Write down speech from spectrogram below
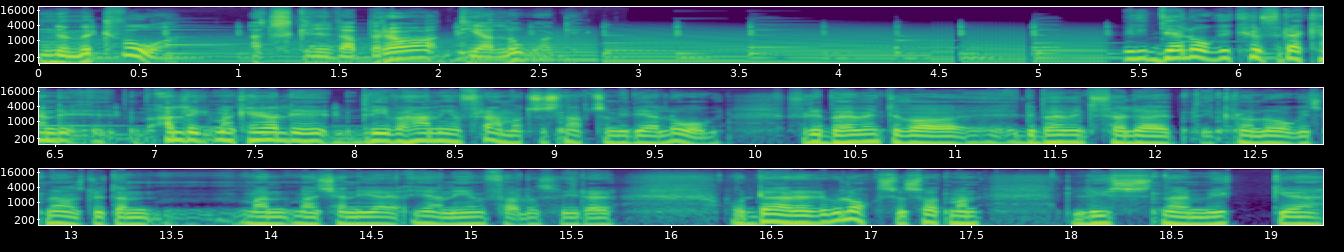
Nummer två att skriva bra dialog. Dialog är kul för där kan det aldrig, man kan ju aldrig driva handlingen framåt så snabbt som i dialog. För det behöver inte, vara, det behöver inte följa ett kronologiskt mönster utan man, man känner igen infall och så vidare. Och där är det väl också så att man lyssnar mycket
